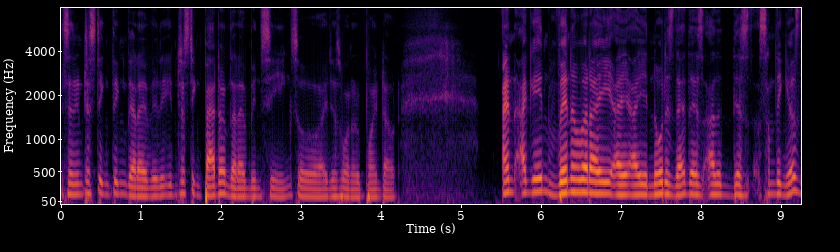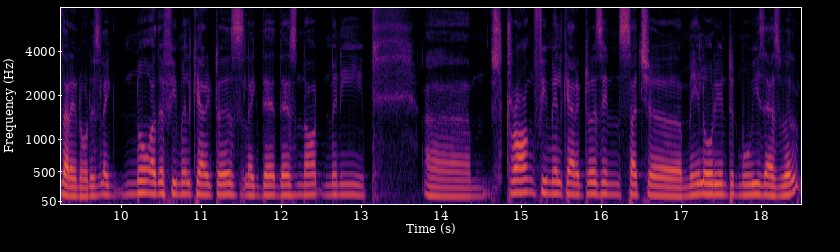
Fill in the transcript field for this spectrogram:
it's an interesting thing that I very interesting pattern that I've been seeing. So I just wanted to point out. And again, whenever I, I, I notice that there's other there's something else that I notice like no other female characters like there there's not many um, strong female characters in such uh, male oriented movies as well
